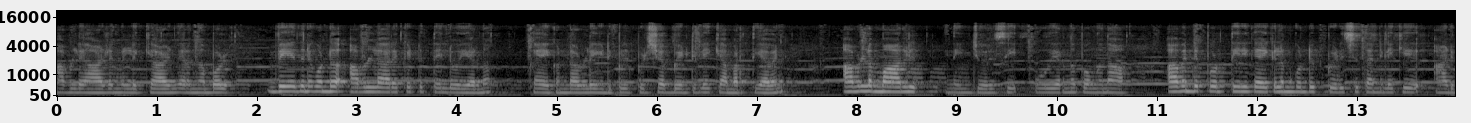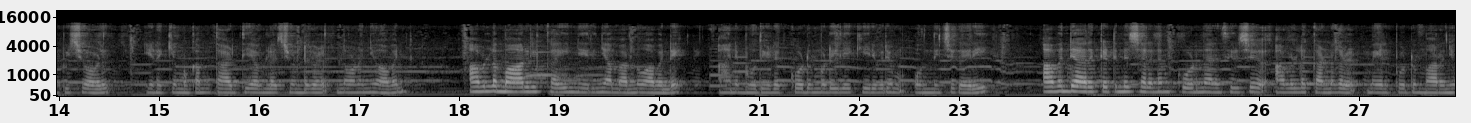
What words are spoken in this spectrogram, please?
അവളുടെ ആഴങ്ങളിലേക്ക് ആഴ്ന്നിറങ്ങുമ്പോൾ വേദന കൊണ്ട് അവളുടെ അരക്കെട്ട് തെല്ലുയർന്നു. കൈകൊണ്ട് അവളെ ഇടുപ്പിൽ പിടിച്ച ബെഡിലേക്ക് അമർത്തി അവൻ അവളുടെ മാറിൽ നെഞ്ചൊരുസി ഉയർന്നു പൊങ്ങുന്ന അവന്റെ പുറത്തിരി കൈകളും കൊണ്ട് പിടിച്ച് തന്നിലേക്ക് അടുപ്പിച്ചു അവൾ ഇടയ്ക്ക് മുഖം താഴ്ത്തി അവളുടെ ചുണ്ടുകൾ നുണഞ്ഞു അവൻ അവളുടെ മാറിൽ കൈ ഞെരിഞ്ഞമർന്നു അവന്റെ. അനുഭൂതിയുടെ കൊടുമുടിയിലേക്ക് ഇരുവരും ഒന്നിച്ചു കയറി. അവന്റെ അരക്കെട്ടിന്റെ ചലനം കൂടുന്നതനുസരിച്ച് അവളുടെ കണ്ണുകൾ മേൽപോട്ടും മറിഞ്ഞു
